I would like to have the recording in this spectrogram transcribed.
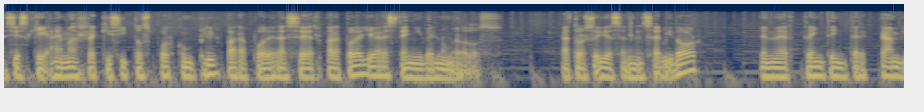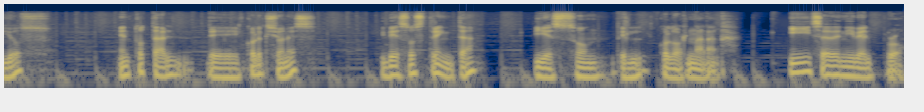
Así es que hay más requisitos por cumplir para poder hacer, para poder llegar a este nivel número 2. 14 días en el servidor, tener 30 intercambios en total de colecciones y de esos 30, 10 son del color naranja y ser de nivel pro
